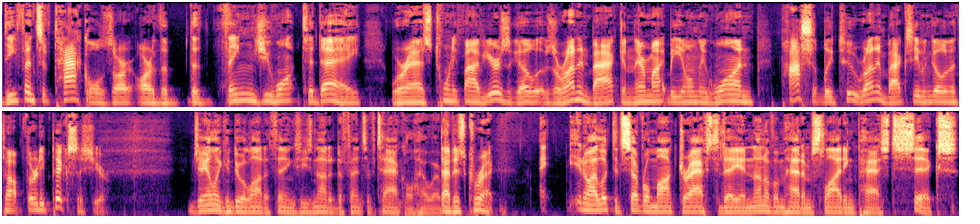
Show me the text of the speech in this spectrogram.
defensive tackles are, are the, the things you want today, whereas 25 years ago it was a running back, and there might be only one, possibly two running backs even go in the top 30 picks this year. Jalen can do a lot of things. He's not a defensive tackle, however. That is correct. You know, I looked at several mock drafts today, and none of them had him sliding past six,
